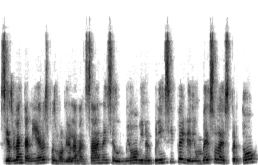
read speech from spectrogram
Si es Blancanieves, pues mordió la manzana y se durmió, vino el príncipe y le dio un beso, la despertó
